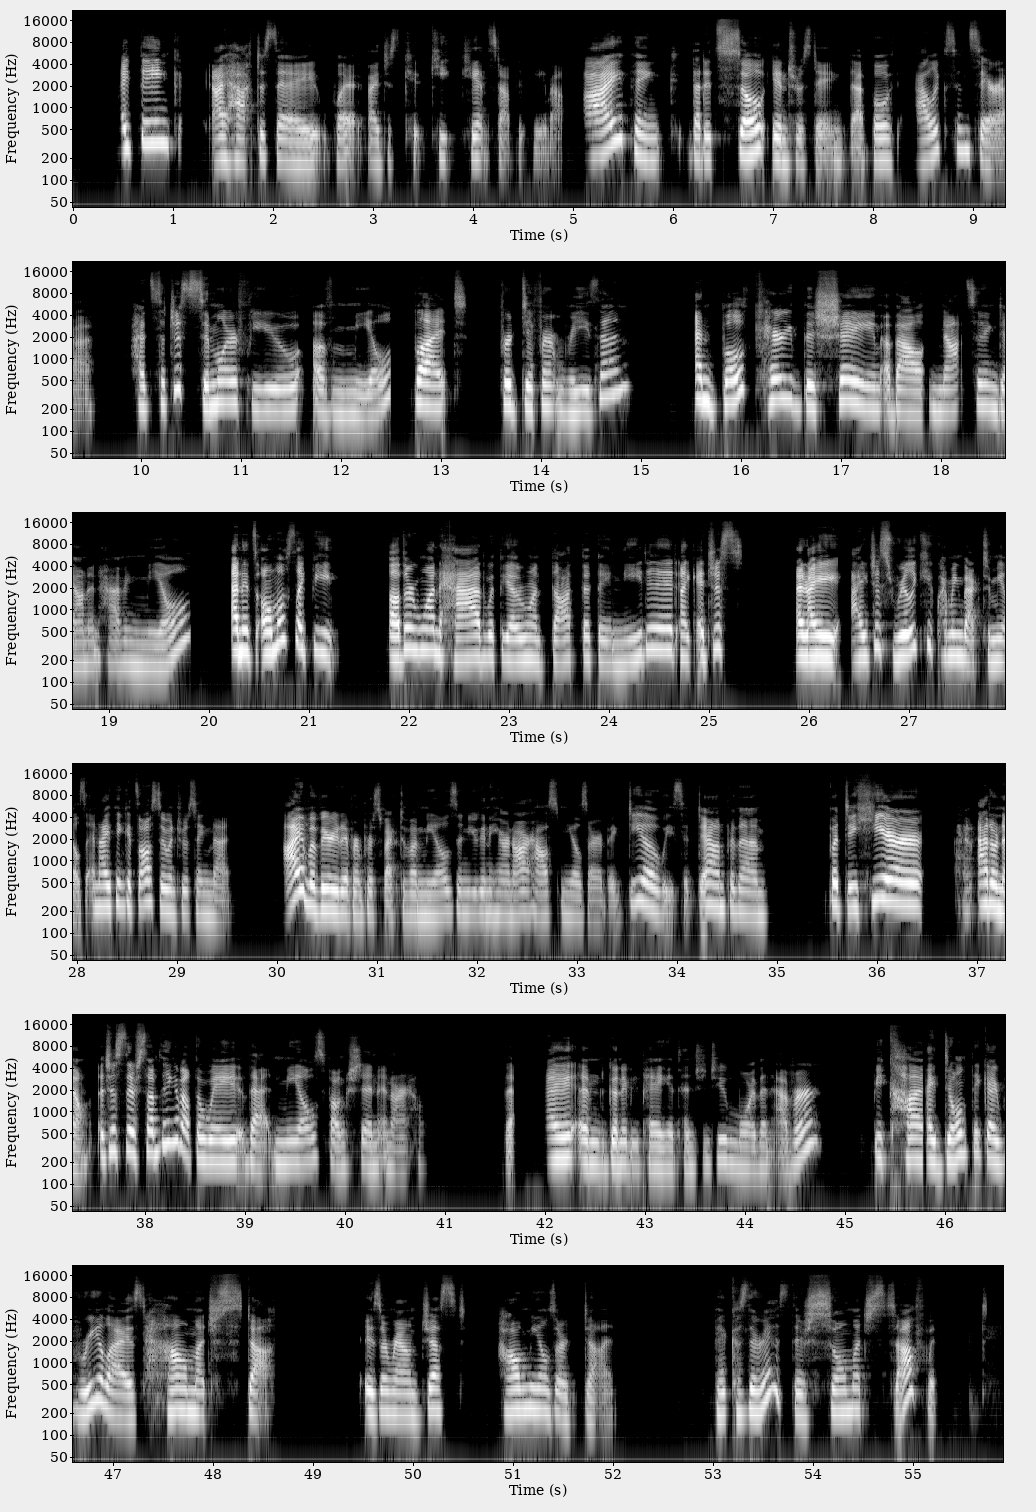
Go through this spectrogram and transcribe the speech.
I think I have to say what I just ca- keep, can't stop thinking about. I think that it's so interesting that both Alex and Sarah had such a similar view of meal, but for different reasons. And both carried this shame about not sitting down and having meal. And it's almost like the other one had what the other one thought that they needed. Like it just and I I just really keep coming back to meals. And I think it's also interesting that I have a very different perspective on meals and you can hear in our house meals are a big deal. We sit down for them. But to hear I don't know. Just there's something about the way that meals function in our home that I am going to be paying attention to more than ever because I don't think I realized how much stuff is around just how meals are done. Because there is, there's so much stuff with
